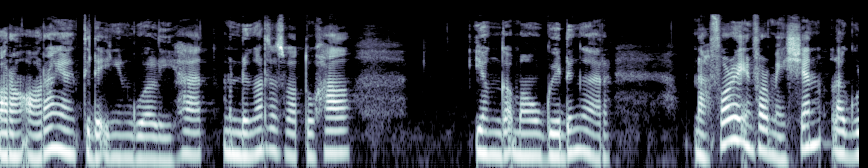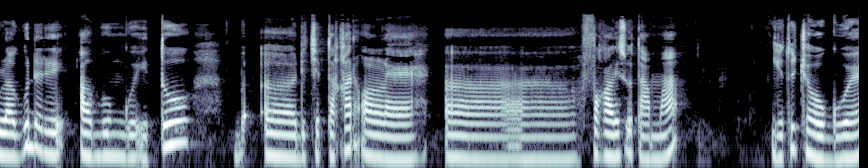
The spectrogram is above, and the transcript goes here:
orang-orang yang tidak ingin gue lihat mendengar sesuatu hal yang nggak mau gue dengar. Nah for your information lagu-lagu dari album gue itu uh, diciptakan oleh uh, vokalis utama gitu cowok gue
